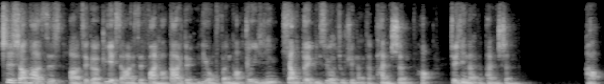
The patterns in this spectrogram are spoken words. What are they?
事实上，它是啊，这个 BSRS Five 哈大于等于六分哈，就已经相对比所有族群来的攀升哈，就已经来的攀升。好，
